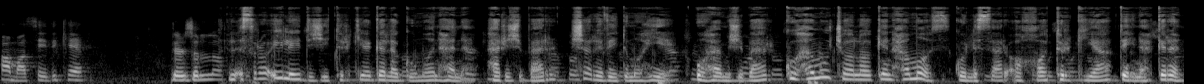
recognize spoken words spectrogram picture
Hamasê dike. الإسرائيلي دجي تركيا قلا قومان هنا. هر جبر شرفي دمهية وهم جبر كو همو چالاكن حماس. كل سر آخا تركيا دينه كرن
